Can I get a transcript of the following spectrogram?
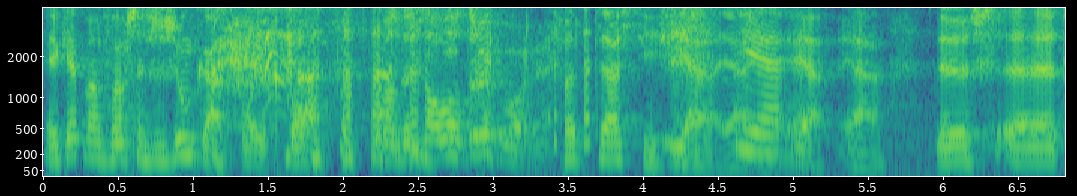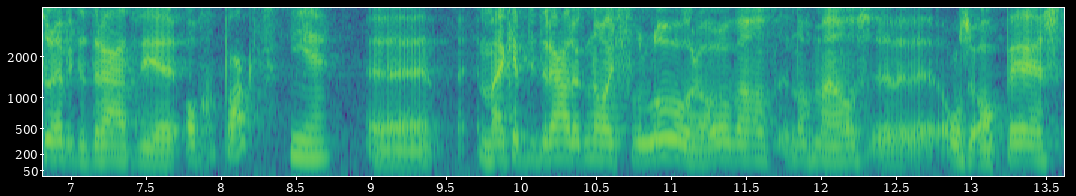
Ik heb maar vast een seizoenkaart voor je gekocht. want het zal wel druk worden. Fantastisch. Ja. ja, Ja, ja. Dus eh, toen heb ik de draad weer opgepakt. Ja. Eh, maar ik heb die draad ook nooit verloren hoor. Want nogmaals, eh, onze au pairs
